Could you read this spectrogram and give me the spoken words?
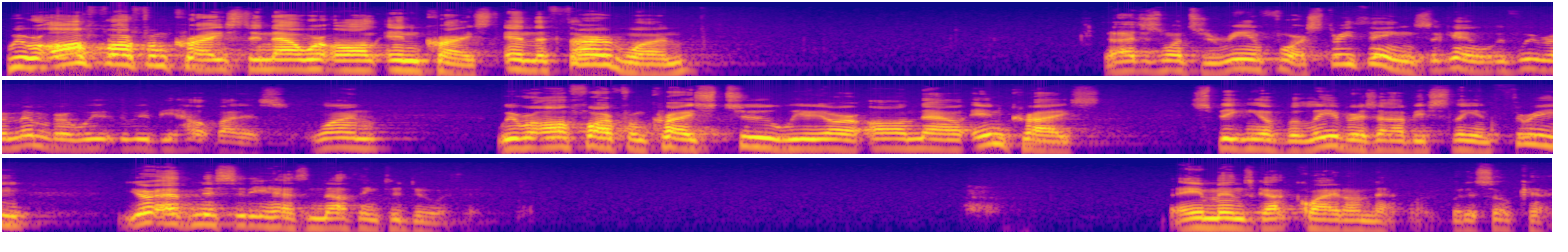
We were all far from Christ, and now we're all in Christ. And the third one that I just want to reinforce three things. Again, if we remember, we, would be helped by this. One, we were all far from Christ. Two, we are all now in Christ. Speaking of believers, obviously, and three, your ethnicity has nothing to do with it. Amen's got quiet on that one, but it's okay.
